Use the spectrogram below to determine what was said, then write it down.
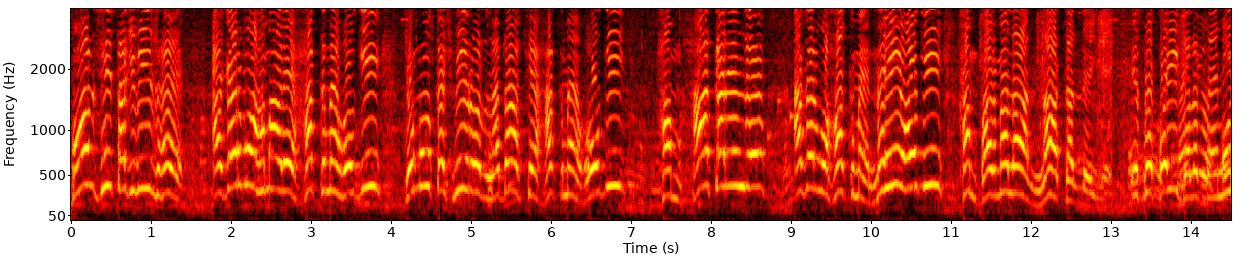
कौन सी तजवीज़ है? अगर वो हमारे हक में होगी जम्मू कश्मीर और लद्दाख के हक में होगी हम हाँ करेंगे। अगर वो हक में नहीं होगी हम बरमला ना कर लेंगे। इसमें कोई गलत फहमी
